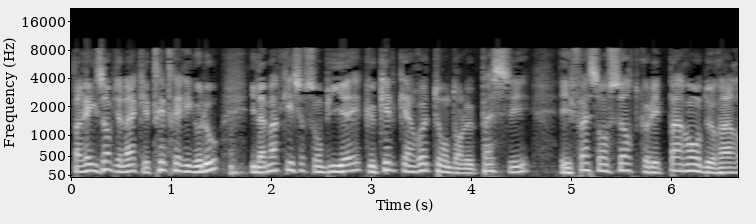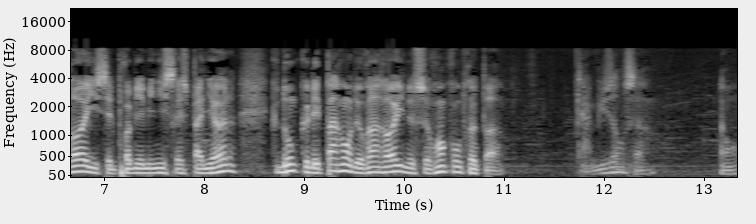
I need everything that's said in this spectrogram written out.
Par exemple, il y en a un qui est très très rigolo. Il a marqué sur son billet que quelqu'un retourne dans le passé et fasse en sorte que les parents de Rajoy, c'est le premier ministre espagnol, que donc que les parents de Rajoy ne se rencontrent pas. C'est amusant ça. Non,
